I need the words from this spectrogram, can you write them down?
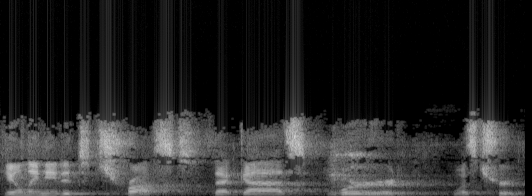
He only needed to trust that God's word was true.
